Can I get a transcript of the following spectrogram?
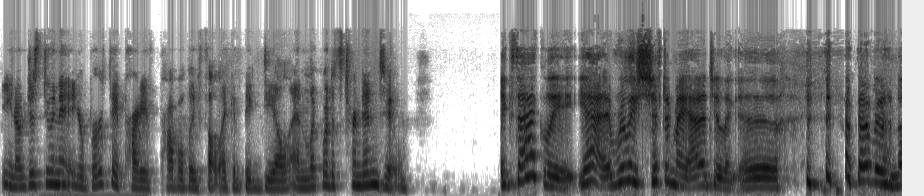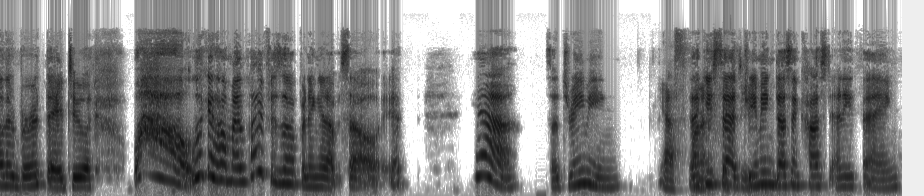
you know, just doing it at your birthday party probably felt like a big deal. And look what it's turned into. Exactly. Yeah, it really shifted my attitude. Like, ugh, I'm having another birthday too. Like, wow, look at how my life is opening it up. So it, yeah. So dreaming. Yes. Like you said, 50. dreaming doesn't cost anything.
